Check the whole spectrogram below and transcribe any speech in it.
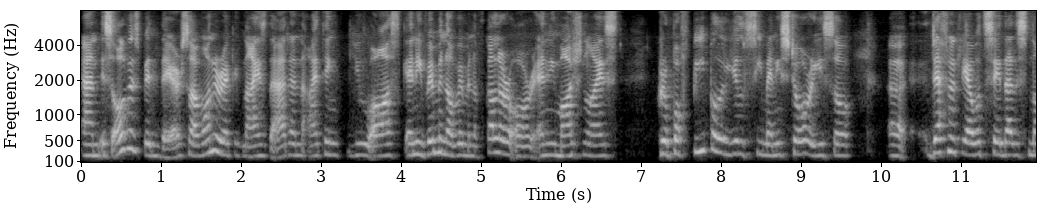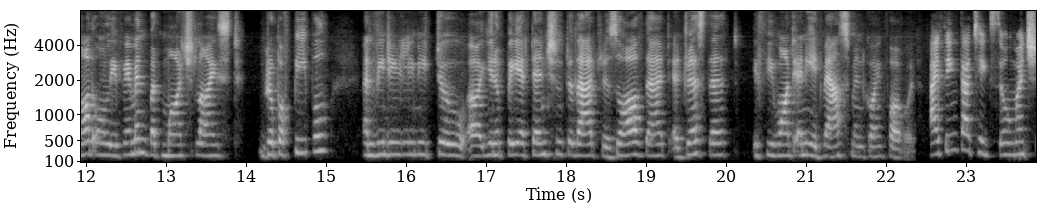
and it's always been there so i want to recognize that and i think you ask any women or women of color or any marginalized group of people you'll see many stories. So uh, definitely i would say that it's not only women but marginalized group of people and we really need to uh, you know pay attention to that resolve that address that if you want any advancement going forward. I think that takes so much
